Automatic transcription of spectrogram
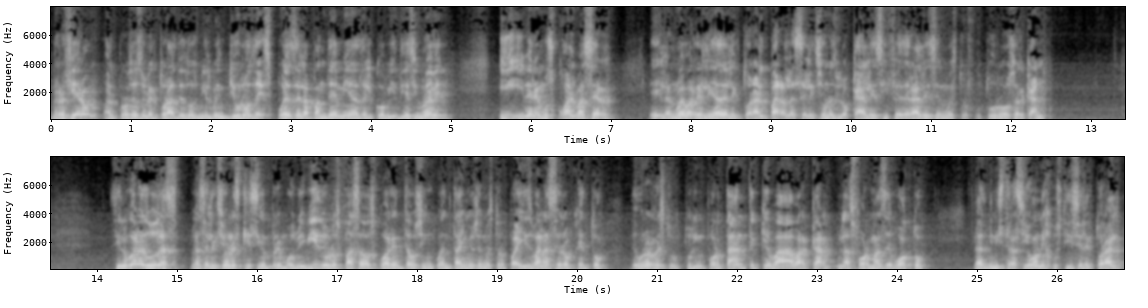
Me refiero al proceso electoral de 2021 después de la pandemia del COVID-19 y, y, veremos cuál va a ser eh, la nueva realidad electoral para las elecciones locales y federales en nuestro futuro cercano. Sin lugar a dudas, las elecciones que siempre hemos vivido en los pasados 40 o 50 años en nuestro país van a ser objeto de una reestructura importante que va a abarcar las formas de voto, la administración y justicia electoral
